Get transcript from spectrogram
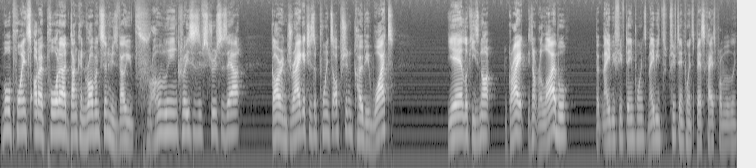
More points, Otto Porter, Duncan Robinson, whose value probably increases if Strus is out. Goran Dragic is a points option. Coby White. Yeah, look, he's not great. He's not reliable, but maybe 15 points. Maybe 15 points, best case, probably.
